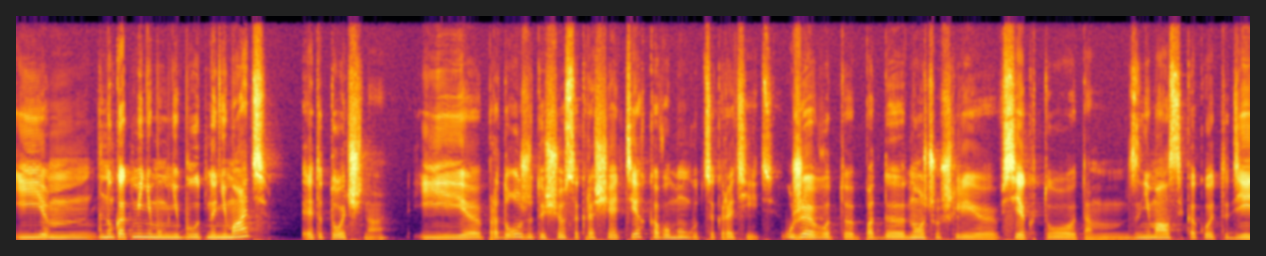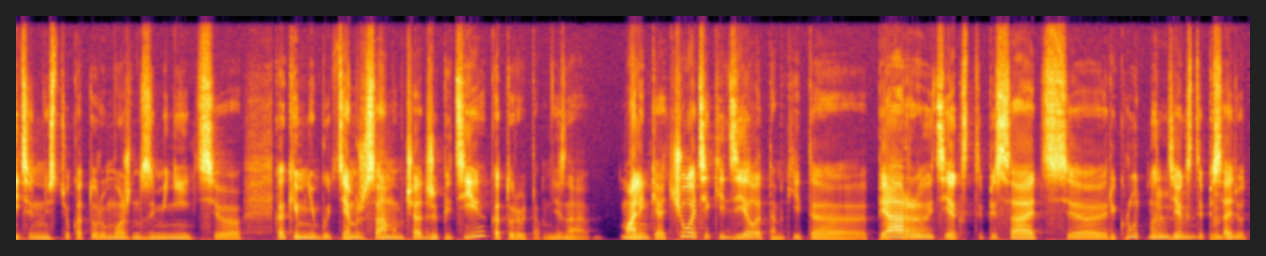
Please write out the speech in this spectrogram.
И, ну, как минимум, не будут нанимать, это точно. И продолжат еще сокращать тех, кого могут сократить. Уже вот э, под э, нож ушли все, кто там занимался какой-то деятельностью, которую можно заменить э, каким-нибудь тем же самым чат GPT, который там, не знаю, маленькие отчетики делать, там какие-то пиар-тексты писать, э, recruitment тексты Мгм, писать, мгм.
